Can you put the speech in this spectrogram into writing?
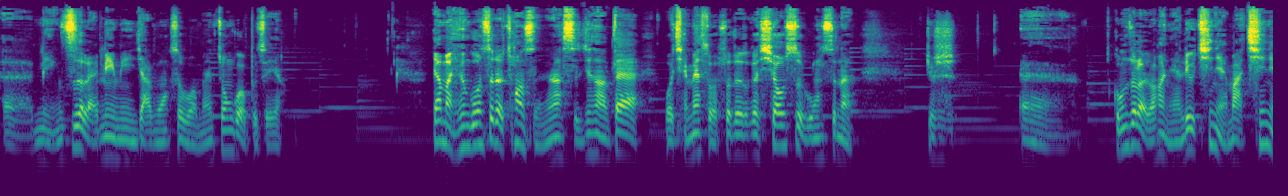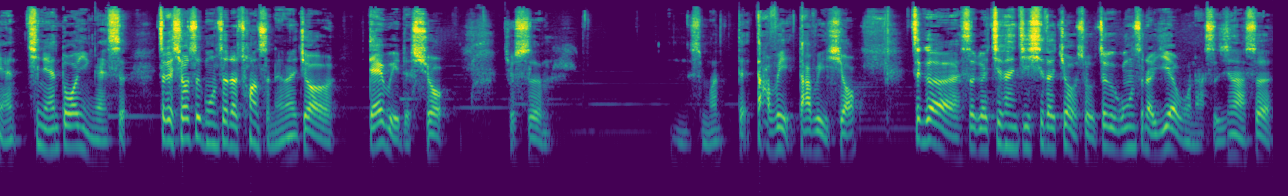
呃名字来命名一家公司，我们中国不这样。亚马逊公司的创始人呢，实际上在我前面所说的这个肖氏公司呢，就是，呃，工作了多少年？六七年吧，七年，七年多应该是。这个肖氏公司的创始人呢，叫 David Shaw，，就是，嗯，什么的大卫大卫肖，这个是个计算机系的教授。这个公司的业务呢，实际上是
